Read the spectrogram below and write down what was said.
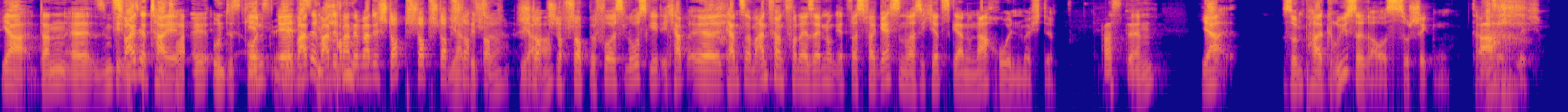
Ja, dann äh, sind wir Zweiter Teil. Teil. und es geht und, äh, warte, warte, warte, warte, stopp, stopp, stopp, ja, stopp, bitte? stopp, ja. stopp, stopp, stopp, bevor es losgeht. Ich habe äh, ganz am Anfang von der Sendung etwas vergessen, was ich jetzt gerne nachholen möchte. Was denn? Ja, so ein paar Grüße rauszuschicken, tatsächlich. Ach.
